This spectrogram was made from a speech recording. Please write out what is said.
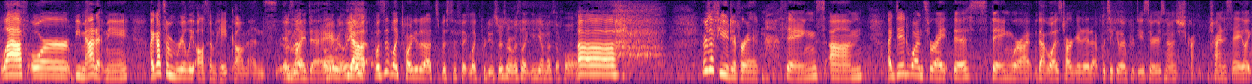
laugh or be mad at me. I got some really awesome hate comments in Was my it- day. Oh, really? Yeah. Was it, was it like targeted at specific like producers, or was it, like EDM as a whole? Uh, there's a few different things. Um, I did once write this thing where I that was targeted at particular producers, and I was just try, trying to say like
